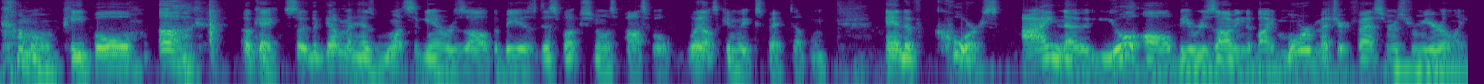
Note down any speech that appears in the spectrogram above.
Come on, people. Ugh. Okay, so the government has once again resolved to be as dysfunctional as possible. What else can we expect of them? And of course, I know you'll all be resolving to buy more metric fasteners from Eurolink.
